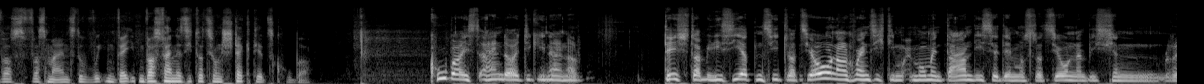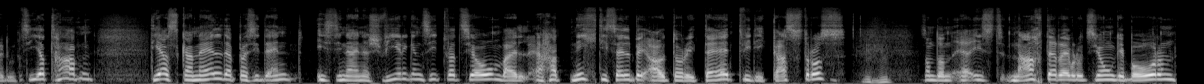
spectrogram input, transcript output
was, was meinst du, in, in was für eine Situation steckt jetzt Kuba? Kuba ist eindeutig in einer destabilisierten Situation, auch wenn sich die, momentan diese Demonstrationen ein bisschen reduziert haben. Diaz-Canel, der Präsident, ist in einer schwierigen Situation, weil er hat nicht dieselbe Autorität wie die Castros, mhm. sondern er ist nach der Revolution geboren.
